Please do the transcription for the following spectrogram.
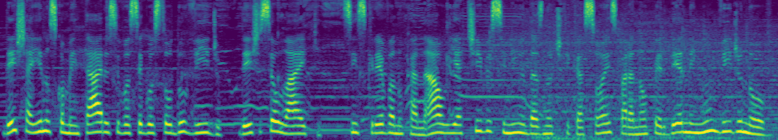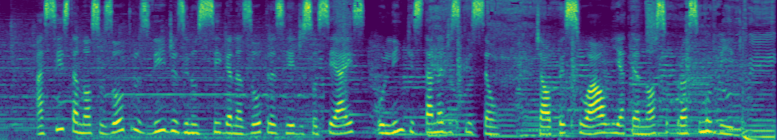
Deixa aí nos comentários se você gostou do vídeo, deixe seu like, se inscreva no canal e ative o sininho das notificações para não perder nenhum vídeo novo. Assista nossos outros vídeos e nos siga nas outras redes sociais, o link está na descrição. Tchau pessoal e até nosso próximo vídeo.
